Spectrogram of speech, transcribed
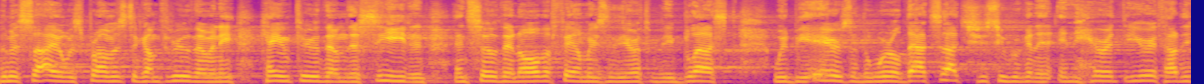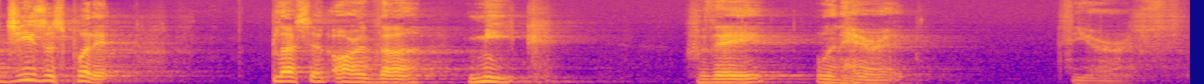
the Messiah, was promised to come through them. And he came through them, the seed. And, and so then all the families of the earth would be blessed, would be heirs of the world. That's us. You see, we're going to inherit the earth. How did Jesus put it? Blessed are the meek, for they will inherit the earth.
